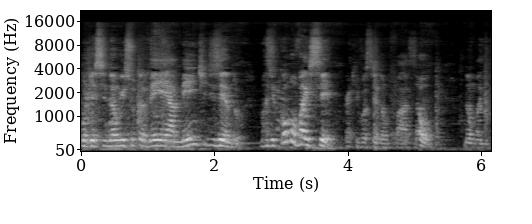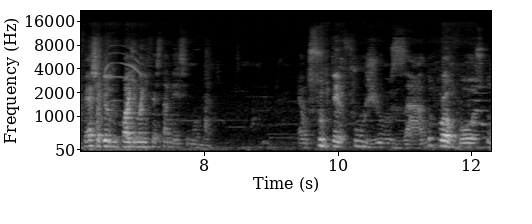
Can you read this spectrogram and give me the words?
Porque senão isso também é a mente dizendo, mas e como vai ser para que você não faça ou não manifeste aquilo que pode manifestar nesse momento? É um subterfúgio usado, proposto,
